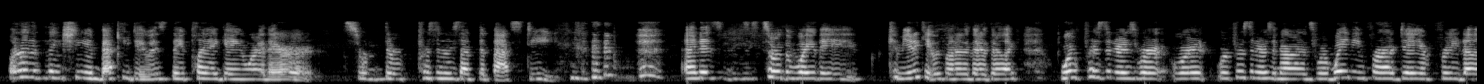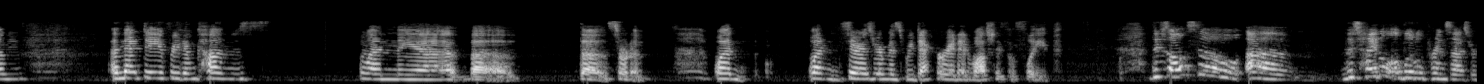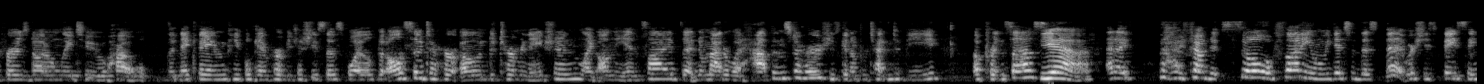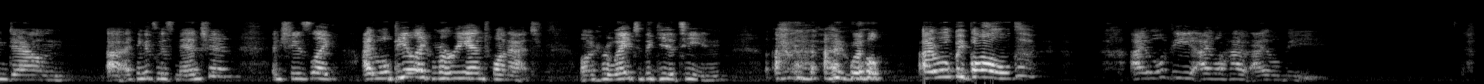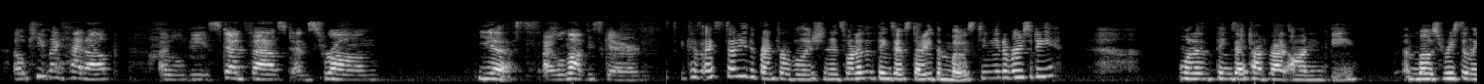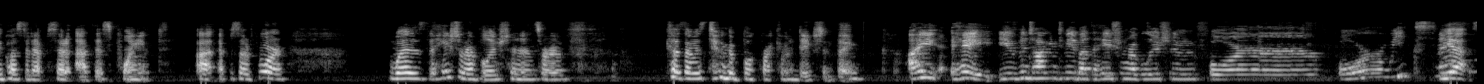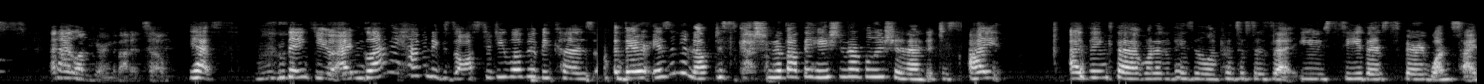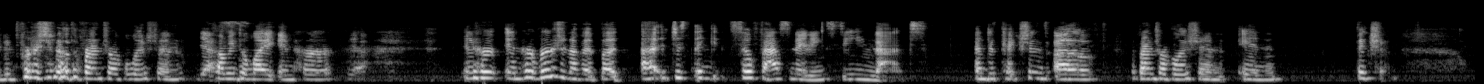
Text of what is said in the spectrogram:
one of the things she and Becky do is they play a game where they're sort of they're prisoners at the Bastille, and it's sort of the way they communicate with one another. They're like, "We're prisoners. We're we're we're prisoners in arms. We're waiting for our day of freedom." And that day of freedom comes when the uh, the the sort of when when Sarah's room is redecorated while she's asleep. There's also um, the title "A Little Princess" refers not only to how the nickname people give her because she's so spoiled, but also to her own determination, like on the inside, that no matter what happens to her, she's gonna pretend to be a princess. Yeah. And I I found it so funny when we get to this bit where she's facing down, uh, I think it's Miss Minchin, and she's like, "I will be like Marie Antoinette on her way to the guillotine. I will." I will be bald. I will be, I will have, I will be, I will keep my head up. I will be steadfast and strong. Yes. I will not be scared. Because I study the French Revolution. It's one of the things I've studied the most in university. One of the things I talked about on the most recently posted episode at this point, uh, episode four, was the Haitian Revolution and sort of because I was doing a book recommendation thing. I, hey, you've been talking to me about the Haitian Revolution for four weeks now? Yes. And I love hearing about it, so. Yes. Thank you. I'm glad I haven't exhausted you of it because there isn't enough discussion about the Haitian Revolution, and it just I I think that one of the things in the Little Princess is that you see this very one-sided version of the French Revolution Yes. coming to light in her Yeah. in her in her version of it. But uh, I just think it's so fascinating seeing that and depictions of the French Revolution in fiction,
